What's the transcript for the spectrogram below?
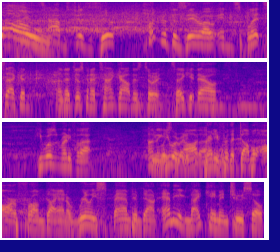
Whoa! Tabs just zero, 100 to zero in split second. and they're just going to tank out this turret, and take it down. He wasn't ready for that. I he was you were ready not for ready for the double R from Diana. Really spammed him down. And the Ignite came in too, so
